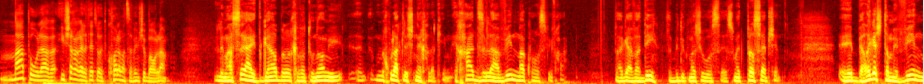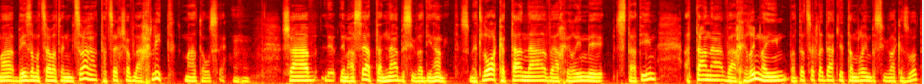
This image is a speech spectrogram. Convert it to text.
מה הפעולה? אי אפשר הרי לתת לו את כל המצבים שבעולם. למעשה האתגר ברכב אוטונומי אה, מחולק לשני חלקים. אחד זה להבין מה קורה סביבך. ואגב, עדי, זה בדיוק מה שהוא עושה, זאת אומרת, perception. אה, ברגע שאתה מבין מה, באיזה מצב אתה נמצא, אתה צריך עכשיו להחליט מה אתה עושה. עכשיו, ל- למעשה אתה נע בסביבה דינמית. זאת אומרת, לא רק אתה נע ואחרים אה, סטטיים, אתה נע ואחרים נעים, ואתה צריך לדעת לתמרן בסביבה כזאת,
